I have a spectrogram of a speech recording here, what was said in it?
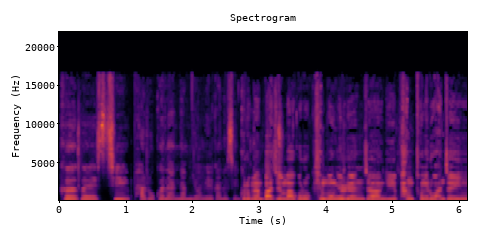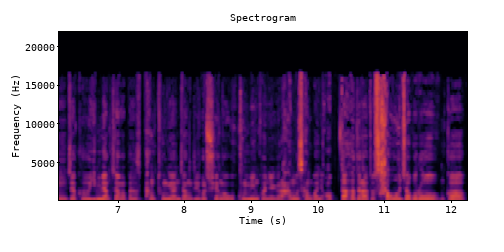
그것이 바로 권한 남용일 가능성이 그러면 마지막으로 김홍일 위원장이 방통위로 완전히 이제 그 임명장을 받아서 방통위원장직을 수행하고 국민 권익에는 아무 상관이 없다 하더라도 사후적으로 그러니까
